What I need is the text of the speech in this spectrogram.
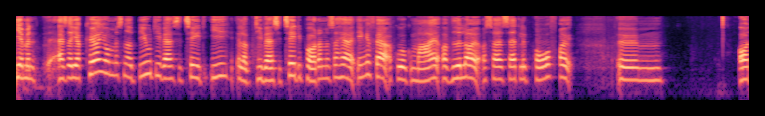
Jamen, altså jeg kører jo med sådan noget biodiversitet i, eller diversitet i potterne, så her er ingefær og gurkemeje og hvidløg, og så har jeg sat lidt porrefrø. Øhm, og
